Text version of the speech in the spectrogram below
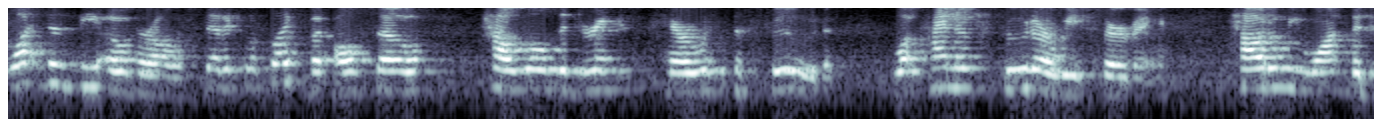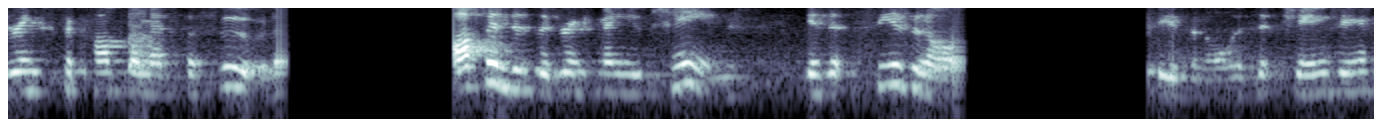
what does the overall aesthetic look like, but also how will the drinks pair with the food? What kind of food are we serving? How do we want the drinks to complement the food? Often does the drink menu change? Is it seasonal? Seasonal? Is it changing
